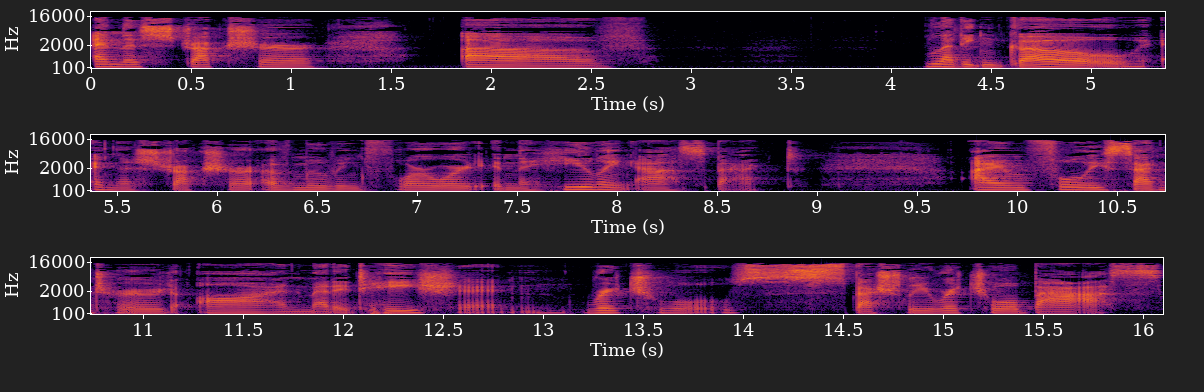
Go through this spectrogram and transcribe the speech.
and the structure of letting go and the structure of moving forward in the healing aspect, I am fully centered on meditation, rituals, especially ritual baths,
